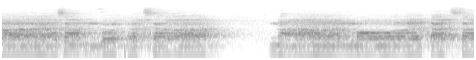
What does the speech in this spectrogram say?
า สัมพุทธัสสะนะโมตัสสะ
